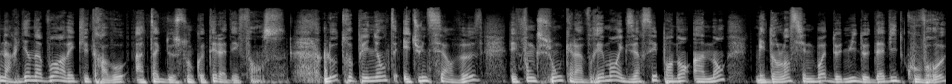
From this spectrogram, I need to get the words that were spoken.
n'a rien à voir avec les travaux, attaque de son côté la défense. L'autre plaignante est une serveuse, des fonctions qu'elle a vraiment exercées pendant un an, mais dans l'ancienne boîte de nuit de David Couvreux,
